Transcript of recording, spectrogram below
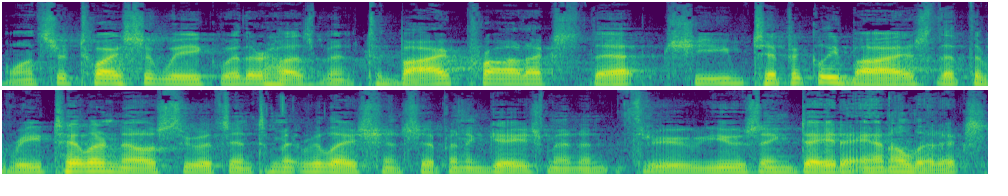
once or twice a week with her husband to buy products that she typically buys that the retailer knows through its intimate relationship and engagement and through using data analytics.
